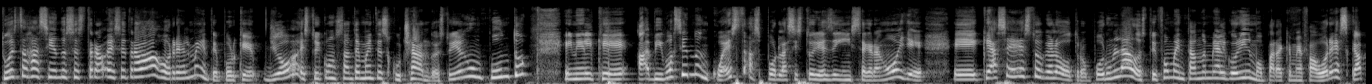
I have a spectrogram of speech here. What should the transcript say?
tú estás haciendo ese, ese trabajo realmente, porque yo estoy constantemente escuchando. Estoy en un punto en el que ah, vivo haciendo encuestas por las historias de Instagram. Oye, eh, ¿qué hace esto que lo otro? Por un lado, estoy fomentando mi algoritmo para que me favorezca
